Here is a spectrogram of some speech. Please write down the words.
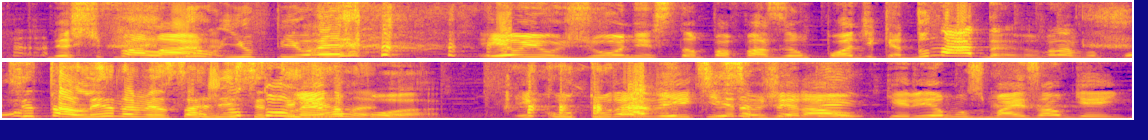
Deixa eu te falar. Não, e o pior é. Eu e o Júnior estamos pra fazer um podcast. Do nada. Você tá lendo a mensagem aí, eu você tô tem lendo, ela? porra. E cultura geek em seu geral. tem. Queríamos mais alguém.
